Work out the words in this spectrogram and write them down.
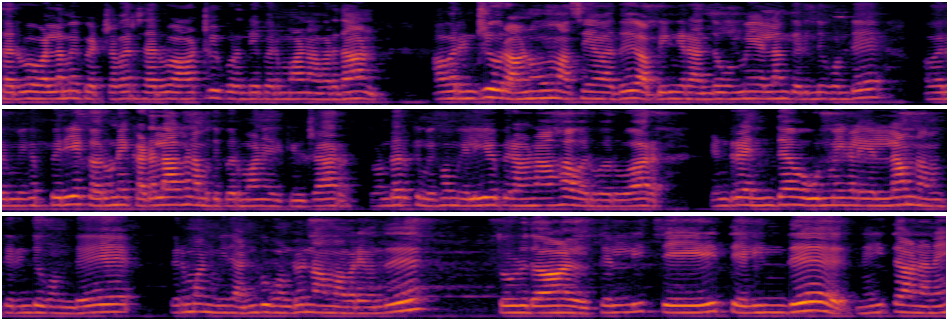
சர்வ வல்லமை பெற்றவர் சர்வ ஆற்றல் குறைந்த பெருமான் அவர்தான். அவரின்றி ஒரு அணுவும் அசையாது அப்படிங்கிற அந்த உண்மையெல்லாம் தெரிந்து கொண்டு அவர் மிகப்பெரிய கருணை கடலாக நமது பெருமான் இருக்கின்றார். தொண்டருக்கு மிகவும் எளிய பிரானாக அவர் வருவார். என்ற இந்த உண்மைகளை எல்லாம் நாம் தெரிந்து கொண்டு பெருமான் மீது அன்பு கொண்டு நாம் அவரை வந்து தொழுதால் தெள்ளி தேறி தெளிந்து நெய்த்தானனை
